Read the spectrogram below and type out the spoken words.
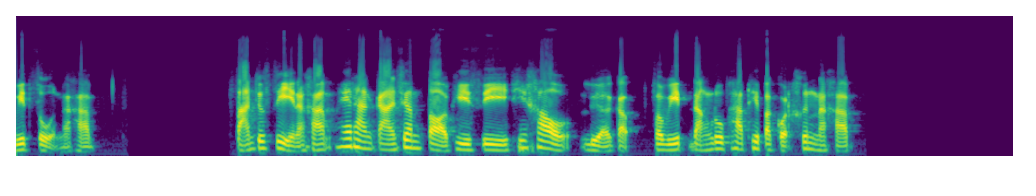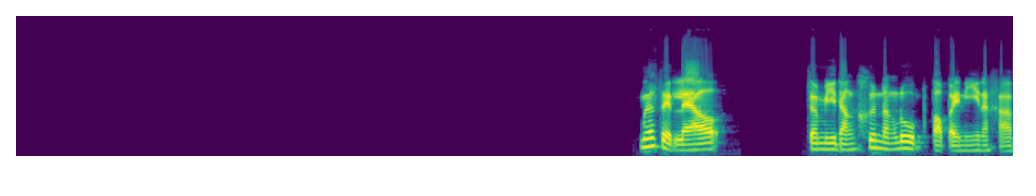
วิตช์นะครับ3.4 นะครับ ให้ทางการเชื่อมต่อ PC ที่เข้าเหลือกับสวิตช์ดังรูปภาพที่ปรากฏขึ้นนะครับ เมื่อเสร็จแล้ว จะมีดังขึ้นดังรูปต่อไปนี้นะครับ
